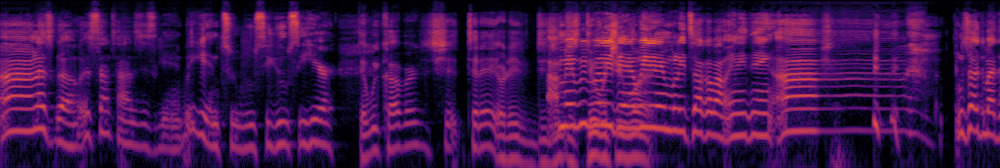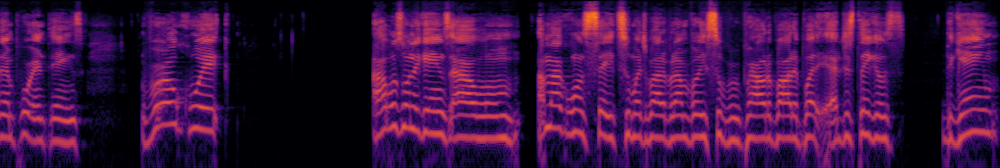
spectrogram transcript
uh, let's go. It's sometimes just getting we getting too loosey goosey here. Did we cover shit today, or did, did you I mean, just we do really didn't. We didn't really talk about anything. Uh, we talked about the important things. Real quick, I was on the Games album. I'm not going to say too much about it, but I'm really super proud about it. But I just think it was the game.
